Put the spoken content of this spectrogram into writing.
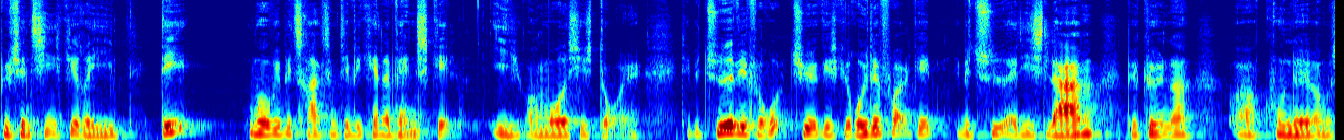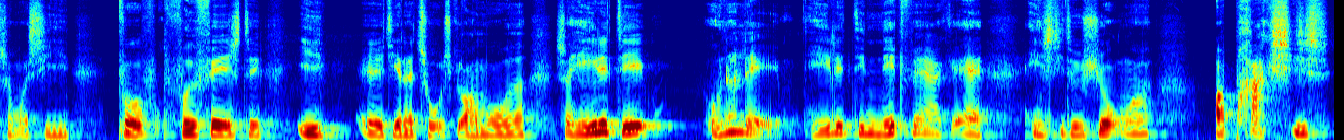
byzantinske rige. Det må vi betragte som det, vi kalder vandskæld i områdets historie. Det betyder, at vi får tyrkiske rytterfolk ind. Det betyder, at islam begynder at kunne, om så må sige, få fodfæste i øh, de anatolske områder. Så hele det underlag, hele det netværk af institutioner og praksis,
